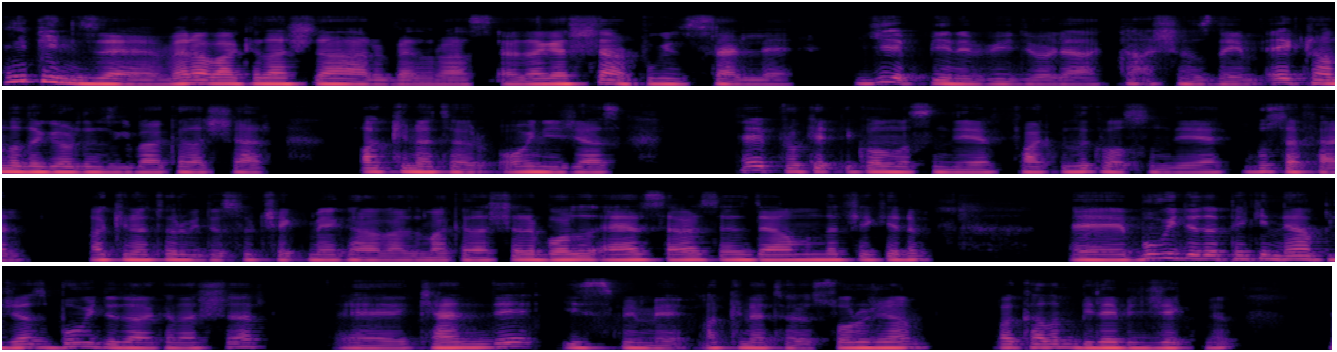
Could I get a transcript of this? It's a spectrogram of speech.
Hepinize merhaba arkadaşlar ben Uras. Evet arkadaşlar bugün sizlerle yepyeni bir videoyla karşınızdayım. Ekranda da gördüğünüz gibi arkadaşlar Akinator oynayacağız. Hep roketlik olmasın diye, farklılık olsun diye bu sefer Akinator videosu çekmeye karar verdim arkadaşlar. Bu arada eğer severseniz devamında çekerim. Ee, bu videoda peki ne yapacağız? Bu videoda arkadaşlar e, kendi ismimi Akinator'a soracağım. Bakalım bilebilecek mi?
